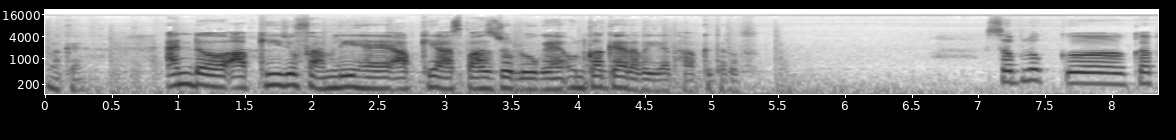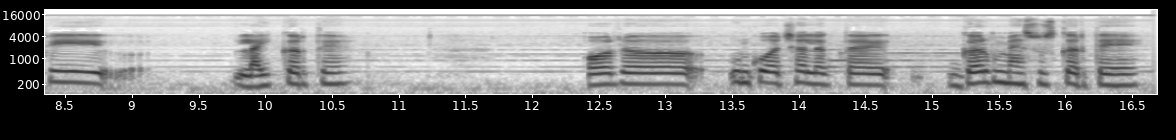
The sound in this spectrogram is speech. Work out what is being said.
ओके okay. एंड uh, आपकी जो फैमिली है आपके आसपास जो लोग हैं उनका क्या रवैया था आपकी तरफ़? सब लोग uh, काफ़ी लाइक करते हैं। और uh, उनको अच्छा लगता है गर्व महसूस करते हैं।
